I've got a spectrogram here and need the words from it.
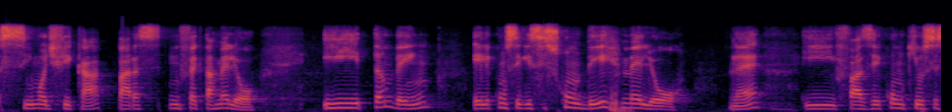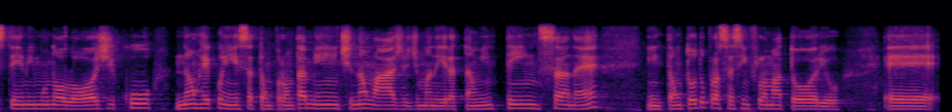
se modificar para infectar melhor. E também ele conseguir se esconder melhor, né? E fazer com que o sistema imunológico não reconheça tão prontamente, não haja de maneira tão intensa, né? Então, todo o processo inflamatório é,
